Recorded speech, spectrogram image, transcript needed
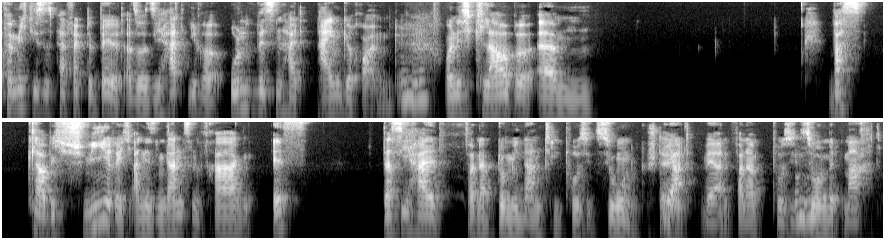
für mich dieses perfekte Bild. Also sie hat ihre Unwissenheit eingeräumt. Mhm. Und ich glaube, ähm, was, glaube ich, schwierig an diesen ganzen Fragen ist, dass sie halt von einer dominanten Position gestellt Ja. werden, von einer Position mit Macht.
